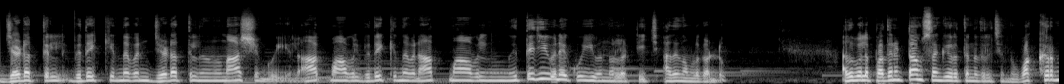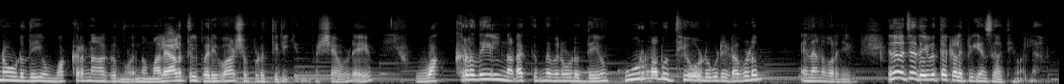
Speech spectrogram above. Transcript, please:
ജഡത്തിൽ വിതയ്ക്കുന്നവൻ ജഡത്തിൽ നിന്ന് നാശം കൊയ്യൽ ആത്മാവിൽ വിതയ്ക്കുന്നവൻ ആത്മാവിൽ നിന്ന് നിത്യജീവനെ കൊയ്യും എന്നുള്ള ടീച്ച് അത് നമ്മൾ കണ്ടു. അതുപോലെ പതിനെട്ടാം സങ്കീർത്തനത്തിൽ ചെന്നു. വക്രനോട് ദൈവം വക്രനാകുന്നു എന്ന് മലയാളത്തിൽ പരിഭാഷപ്പെടുത്തിയിരിക്കുന്നു. പക്ഷെ അവിടെ വക്രതയിൽ നടക്കുന്നവനോട് ദൈവം കൂർമ്മബുദ്ധിയോടുകൂടി ഇടപെടും എന്നാണ് പറഞ്ഞിരിക്കുന്നത്. എന്ന് വെച്ചാൽ ദൈവത്തെ കളിപ്പിക്കാൻ സാധ്യമല്ല.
